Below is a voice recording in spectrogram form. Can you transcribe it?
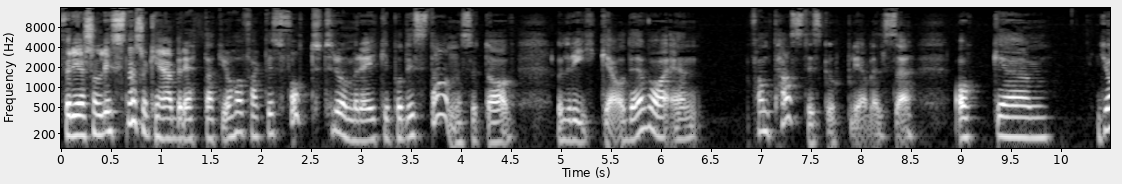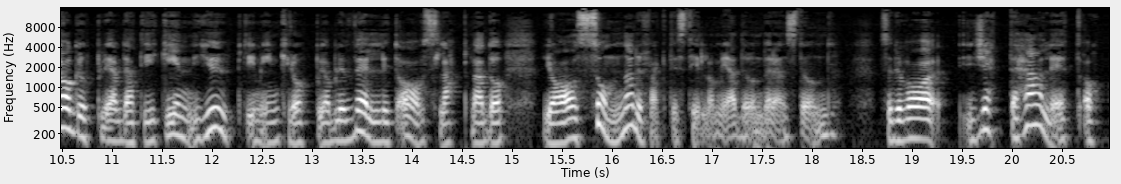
För er som lyssnar så kan jag berätta att jag har faktiskt fått trumreiki på distans utav Ulrika och det var en fantastisk upplevelse. Och eh, jag upplevde att det gick in djupt i min kropp och jag blev väldigt avslappnad och jag somnade faktiskt till och med under en stund. Så det var jättehärligt och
